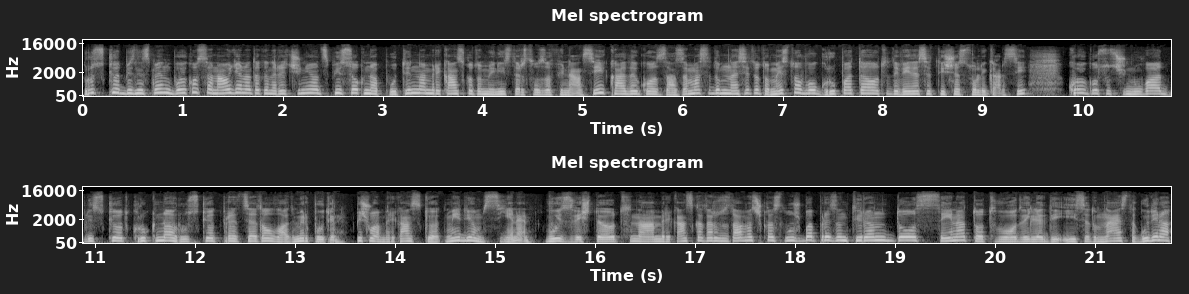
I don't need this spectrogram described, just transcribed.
Рускиот бизнисмен Бојко се наоѓа на така наречениот список на Путин на Американското министерство за финансии, каде го зазема 17-тото место во групата од 96 олигарси кои го сочинуваат блискиот круг на рускиот председател Владимир Путин, пишува американскиот медиум CNN. Во извештајот на Американската раздавачка служба презентиран до Сенатот период во 2017 година,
